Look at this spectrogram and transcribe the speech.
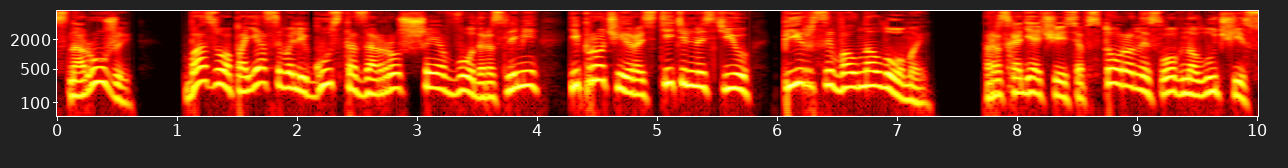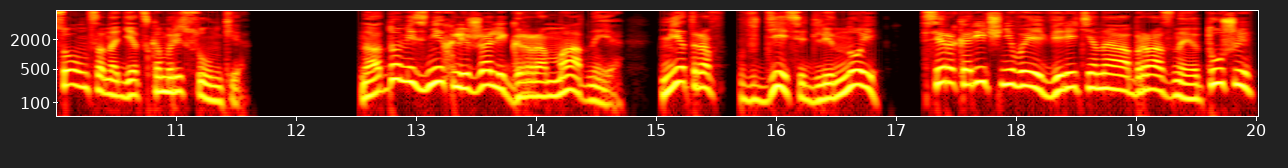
Снаружи базу опоясывали густо заросшие водорослями и прочей растительностью пирсы-волноломы, расходящиеся в стороны, словно лучи солнца на детском рисунке. На одном из них лежали громадные, метров в десять длиной, серо-коричневые веретенообразные туши,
